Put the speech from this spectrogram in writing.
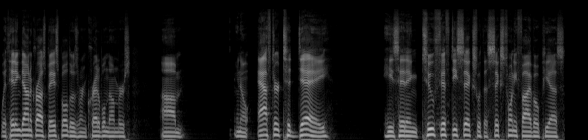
with hitting down across baseball, those were incredible numbers. Um, you know, after today, he's hitting 256 with a 625 OPS.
